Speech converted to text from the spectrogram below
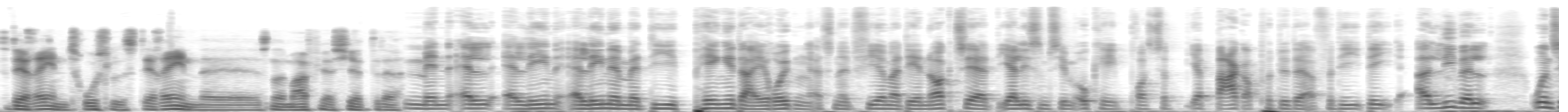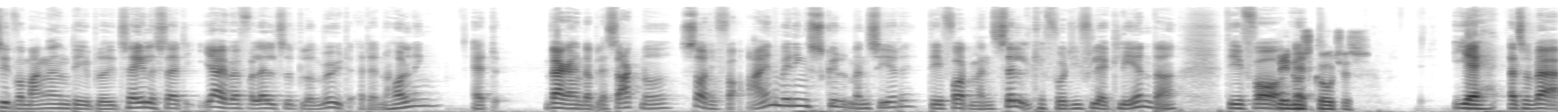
Så det er ren trussels, det er ren øh, sådan noget mafia shit, det der. Men al, alene, alene med de penge, der er i ryggen af sådan et firma, det er nok til, at jeg ligesom siger, okay, prøv, så jeg bakker på det der, fordi det alligevel, uanset hvor mange gange det er blevet i tale sat, jeg er i hvert fald altid blevet mødt af den holdning, at hver gang der bliver sagt noget, så er det for egen vindings skyld, man siger det. Det er for, at man selv kan få de flere klienter. Det er for, Linus at, coaches. Ja, altså hver,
